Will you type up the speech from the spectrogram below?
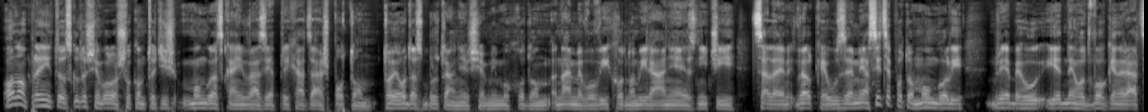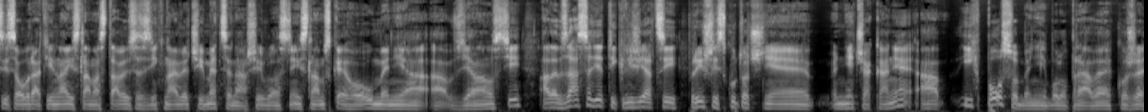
Ono pre nich to skutočne bolo šokom, totiž mongolská invázia prichádza až potom. To je odasť brutálnejšie mimochodom, najmä vo východnom Iráne zničí celé veľké územie. A síce potom Mongoli v priebehu jedného, dvoch generácií sa obrátili na islám a stavajú sa z nich najväčší mecenáši vlastne islamského umenia a vzdelanosti. Ale v zásade tí križiaci prišli skutočne nečakane a ich pôsobenie bolo práve akože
